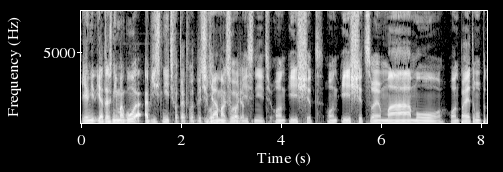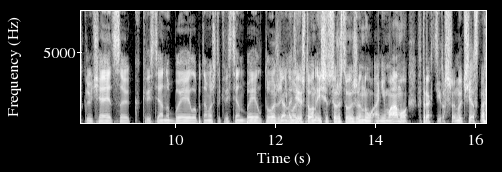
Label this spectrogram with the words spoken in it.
я, не, я даже не могу объяснить вот это вот для чего Я могу происходит. объяснить. Он ищет, он ищет свою маму, он поэтому подключается к Кристиану Бейлу, потому что Кристиан Бейл тоже Я не надеюсь, может... что он ищет все же свою жену, а не маму в трактирше, ну честно.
